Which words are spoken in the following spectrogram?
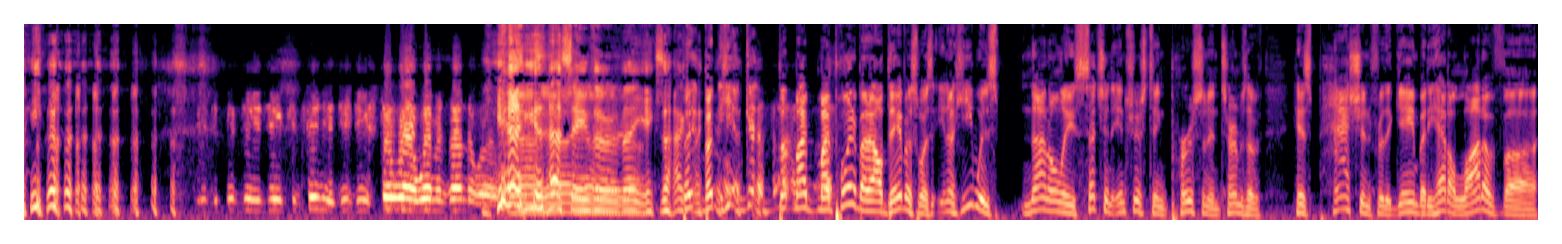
do, do, do, do you continue? Do, do you still wear women's underwear? yeah, yeah, yeah, that same yeah, sort yeah, of thing. yeah. Exactly. But but he, but my my point about Al Davis was, you know, he was not only such an interesting person in terms of his passion for the game, but he had a lot of. Uh,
